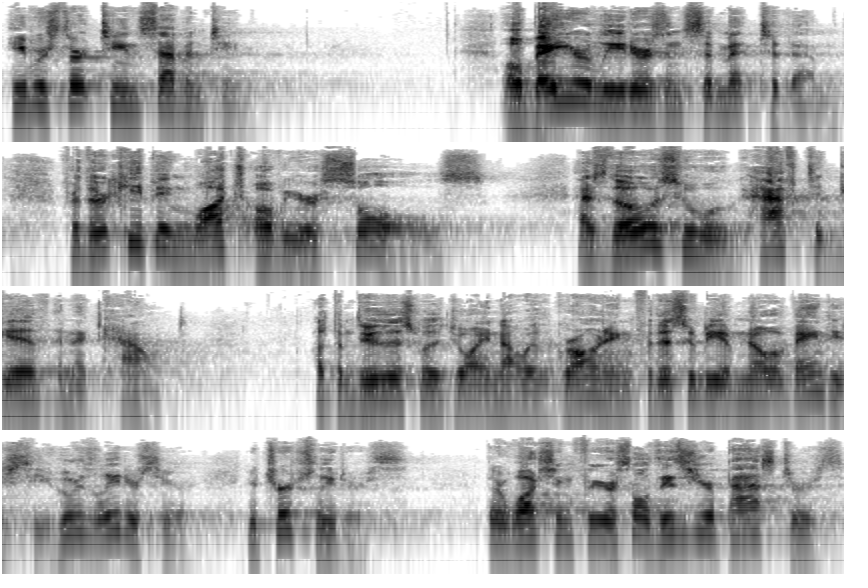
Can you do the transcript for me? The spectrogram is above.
Hebrews 13, 17. Obey your leaders and submit to them, for they're keeping watch over your souls as those who will have to give an account. Let them do this with joy, not with groaning, for this would be of no advantage to you. Who are the leaders here? Your church leaders. They're watching for your souls. These are your pastors,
